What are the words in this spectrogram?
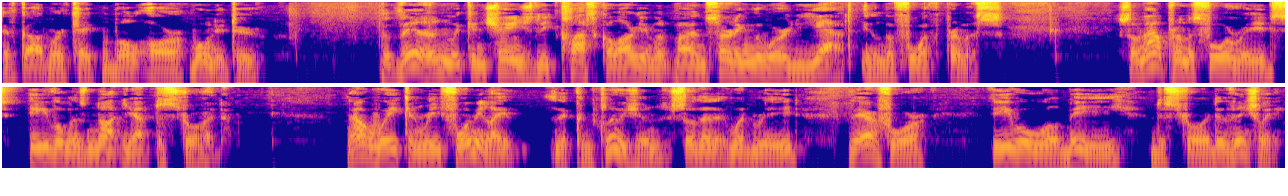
if God were capable or wanted to. But then we can change the classical argument by inserting the word yet in the fourth premise. So now premise four reads, evil is not yet destroyed. Now we can reformulate the conclusion so that it would read, therefore, evil will be destroyed eventually.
